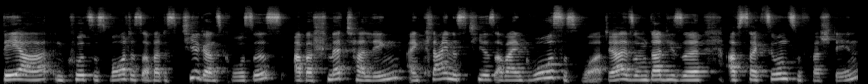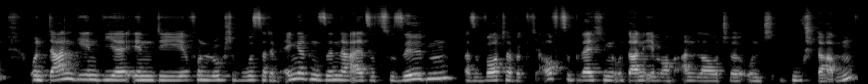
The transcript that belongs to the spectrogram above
Bär ein kurzes Wort ist, aber das Tier ganz groß ist, aber Schmetterling ein kleines Tier ist, aber ein großes Wort, ja, also um da diese Abstraktion zu verstehen. Und dann gehen wir in die phonologische Bewusstheit im engeren Sinne, also zu Silben, also Wörter wirklich aufzubrechen und dann eben auch Anlaute und Buchstaben.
